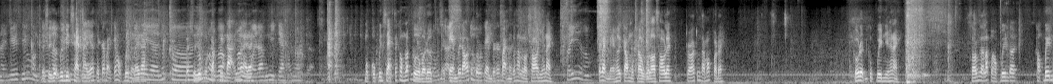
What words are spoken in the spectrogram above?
này thiếu để sử dụng viên pin sạc này á, thì các bạn kéo hộp pin ở đây ra. ờ, nút ờ, sử dụng một cặp pin đại như này đây. một cục pin sạc sẽ không lắp vừa vào được. Để kèm với đó chúng tôi có kèm cho các bạn một cái thanh lò xo như thế này. Các bạn bẻ hơi cong một đầu của lò xo lên. Sau đó chúng ta móc vào đây. Cố định cục pin như thế này. Sau đó chúng ta lắp vào hộp pin thôi. Hộp pin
